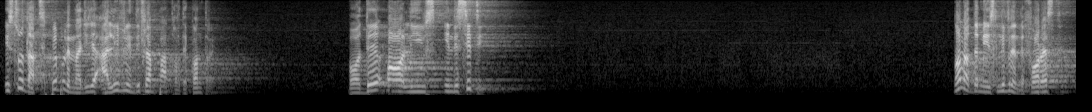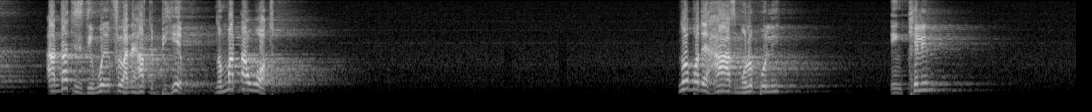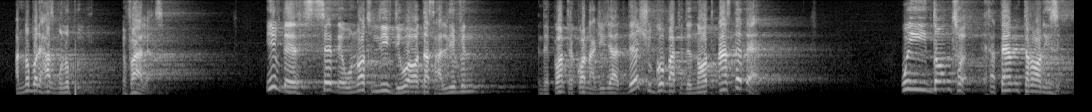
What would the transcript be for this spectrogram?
It's true that people in Nigeria are living in different parts of the country, but they all live in the city. Of them is living in the forest, and that is the way Fulani have to behave, no matter what. Nobody has monopoly in killing, and nobody has monopoly in violence. If they say they will not leave the way others are living in the country called Nigeria, they should go back to the north and stay there. We don't attempt terrorism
